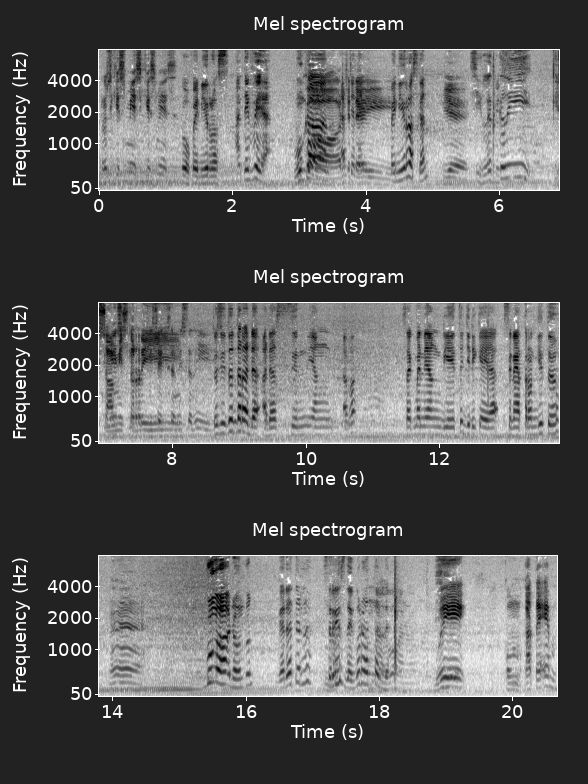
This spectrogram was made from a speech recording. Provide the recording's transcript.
Terus kismis, kismis. Tuh Feni Rose Antv ya Bukan RCTI. Feni Rose kan Iya. silet kali kisah misteri Kisah misteri. Terus itu ntar ada ada scene yang apa segmen yang dia itu jadi kayak sinetron gitu Nah. gue nggak nonton Gak nonton lu? Serius deh, gue nonton deh gue kom KTM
